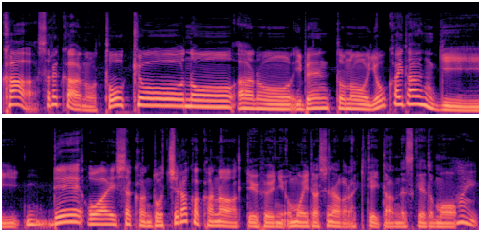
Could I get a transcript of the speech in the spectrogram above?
か、それか、あの、東京の、あの、イベントの妖怪談義でお会いしたか、どちらかかなっていうふうに思い出しながら来ていたんですけれども、はい。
